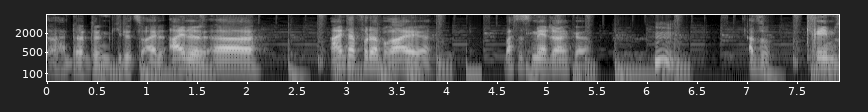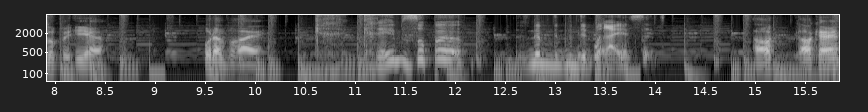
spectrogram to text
Äh, dann, dann geht er zu Idle. Idle, äh, Eintopf oder Brei? Was ist mehr Danke? Hm. Also, Cremesuppe eher. Oder Brei. Cre- Cremesuppe. Nimm, nimm, nimm den Brei. Okay.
